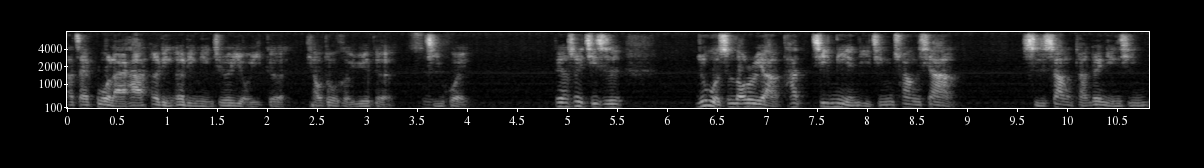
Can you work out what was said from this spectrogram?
那再过来，他二零二零年就会有一个跳脱合约的机会。对啊，所以其实如果是 Loria，他今年已经创下史上团队年薪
